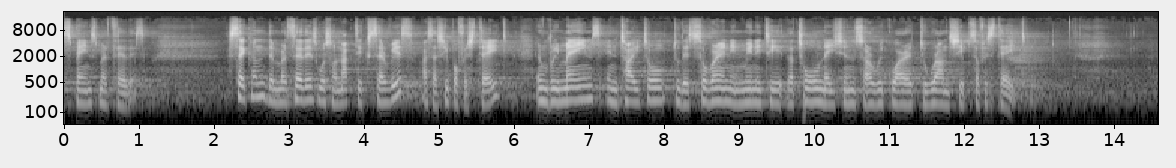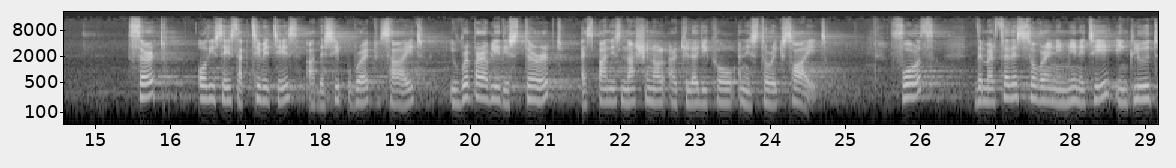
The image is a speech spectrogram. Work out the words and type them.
Spain's Mercedes. Second, the Mercedes was on active service as a ship of state and remains entitled to the sovereign immunity that all nations are required to grant ships of state. Third, Odyssey's activities at the shipwreck site irreparably disturbed a Spanish national archaeological and historic site. Fourth, the Mercedes sovereign immunity include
